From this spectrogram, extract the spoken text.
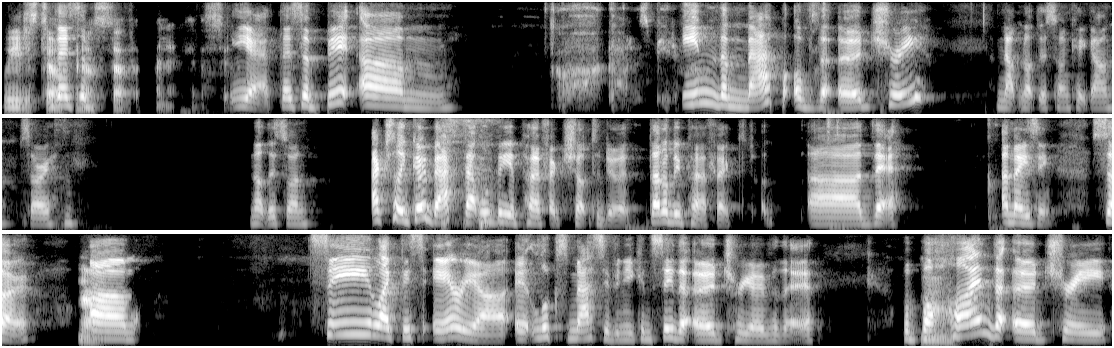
we just talk There's stuff. a- I'll stop it. when it gets to- yeah, there's a bit um Oh god, it's beautiful. in the map of the Erd tree. Nope, not this one. Keep going. Sorry. not this one. Actually, go back. That would be a perfect shot to do it. That'll be perfect. Uh there. Amazing. So Right. um see like this area, it looks massive, and you can see the Erd tree over there. But Mm. behind the Erd tree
